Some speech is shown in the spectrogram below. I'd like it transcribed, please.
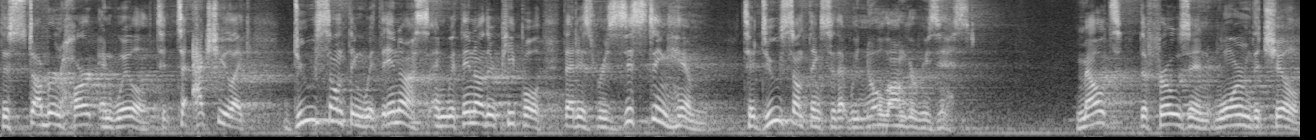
the stubborn heart and will, to, to actually like do something within us and within other people that is resisting Him to do something so that we no longer resist. Melt the frozen, warm the chill.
